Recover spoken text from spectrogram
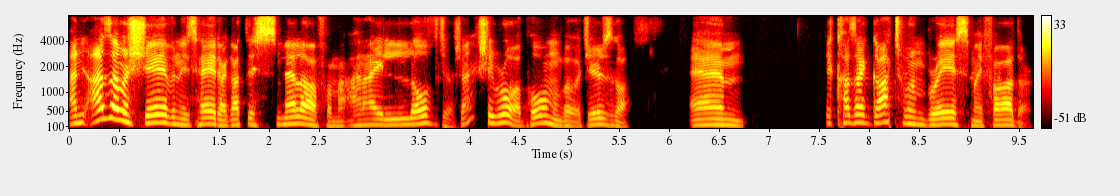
And as I was shaving his head, I got this smell off him and I loved it. I actually wrote a poem about it years ago. Um, because I got to embrace my father.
